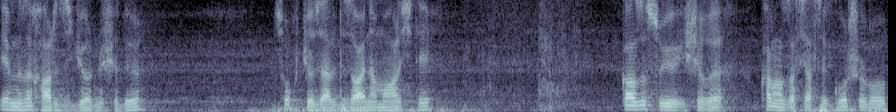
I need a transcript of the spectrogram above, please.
evimizin xarici görünüşüdür. Çox gözəl dizayna malikdir. Qazı suyu, işığı, kanalizasiyası qoşulub.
